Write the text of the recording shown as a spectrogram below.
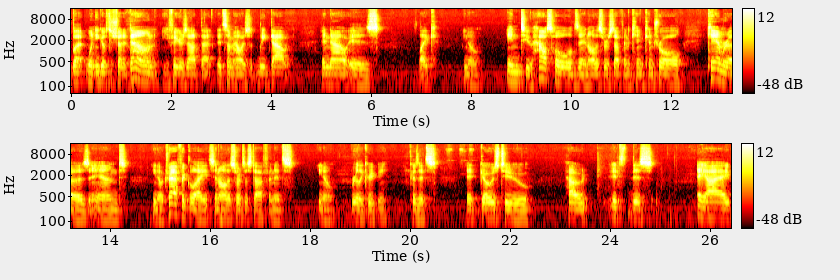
But when he goes to shut it down, he figures out that it somehow is leaked out, and now is like, you know, into households and all this sort of stuff and can control cameras and you know, traffic lights and all this sorts of stuff, and it's, you know, really creepy because it's it goes to how it's this AI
